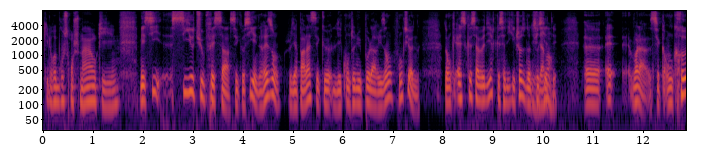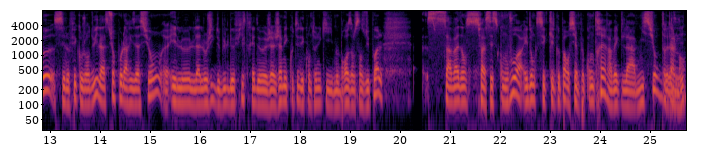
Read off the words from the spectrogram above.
qu'ils rebrousseront chemin ou qui. Mais si, si YouTube fait ça, c'est qu'aussi il y a une raison. Je veux dire par là, c'est que les contenus polarisants fonctionnent. Donc est-ce que ça veut dire que ça dit quelque chose de notre société? Euh, eh, Voilà, c'est qu'en creux, c'est le fait qu'aujourd'hui la surpolarisation euh, et le, la logique de bulle de filtre et de j'ai jamais écouté des contenus qui me brossent dans le sens du poil ça va dans, enfin, c'est ce qu'on voit, et donc c'est quelque part aussi un peu contraire avec la mission Totalement. de la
